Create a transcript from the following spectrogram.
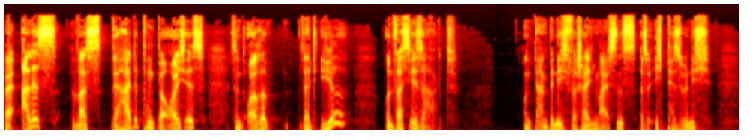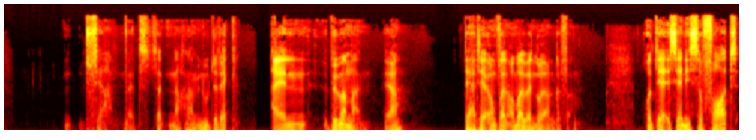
Weil alles, was der Haltepunkt bei euch ist, sind eure, seid ihr und was ihr sagt. Und dann bin ich wahrscheinlich meistens, also ich persönlich, ja, nach einer Minute weg. Ein Böhmermann, ja, der hat ja irgendwann auch mal bei Null angefangen. Und der ist ja nicht sofort,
